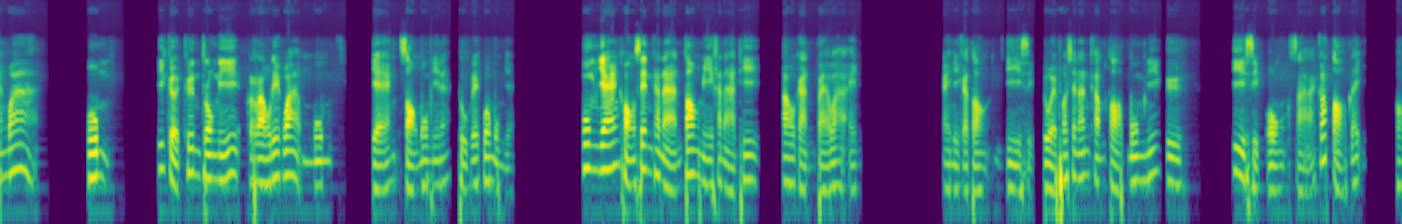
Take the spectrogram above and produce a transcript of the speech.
งว่า มุมที่เกิดขึ้นตรงนี้เราเรียกว่ามุมแย้งสองมุมนี้นะ ถูกเรียกว่ามุมแย้ง มุมแย้งของเส้นขนานต้องมีขนาดที่เท่ากัน แปลว่าไอ้ไอ้นี่ก็ต้อง 20 ด้วย เพราะฉะนั้นคำตอบมุมนี้คือ 20 องศาก็ตอบได้อีกข้อ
